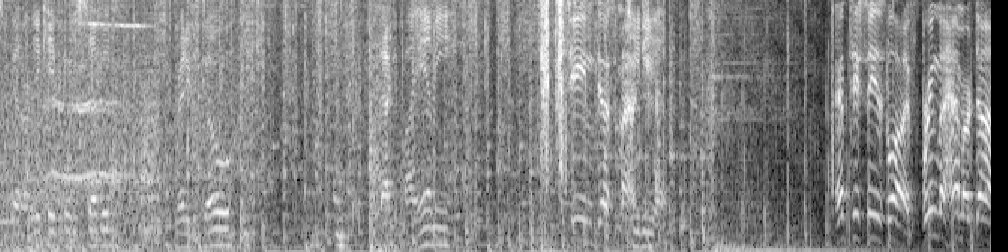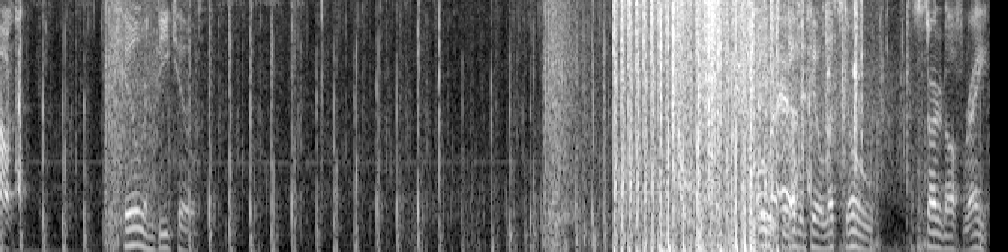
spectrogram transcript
so we got our AK-47 ready to go. Back in Miami, Team Deathmatch. TDM. MTC is live. Bring the hammer down. Kill and be killed. Oh, double kill, let's go. Started off right.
